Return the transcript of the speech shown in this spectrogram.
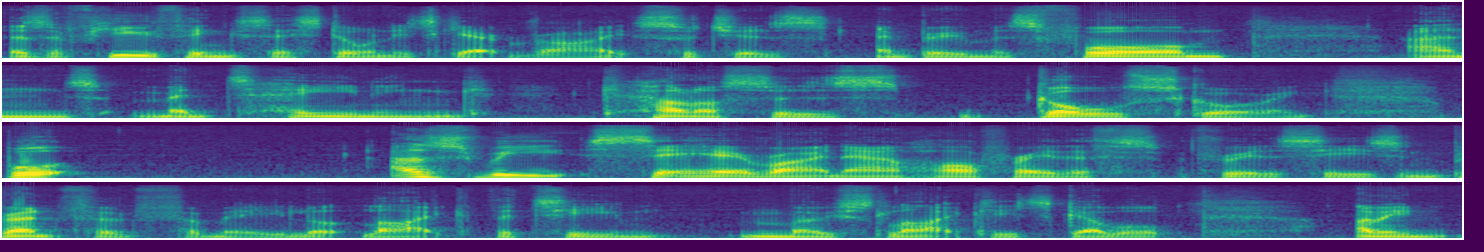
there's a few things they still need to get right, such as Mbeumo's form and maintaining Canos's goal scoring. But as we sit here right now, halfway the, through the season, Brentford for me look like the team most likely to go up. I mean,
